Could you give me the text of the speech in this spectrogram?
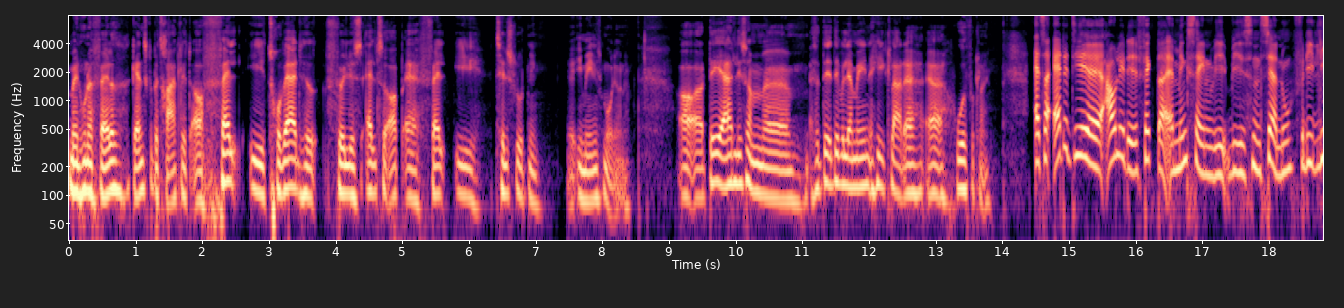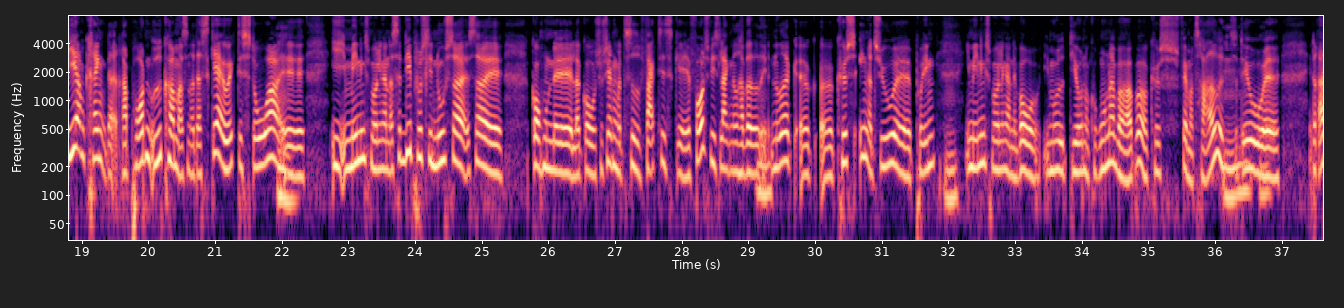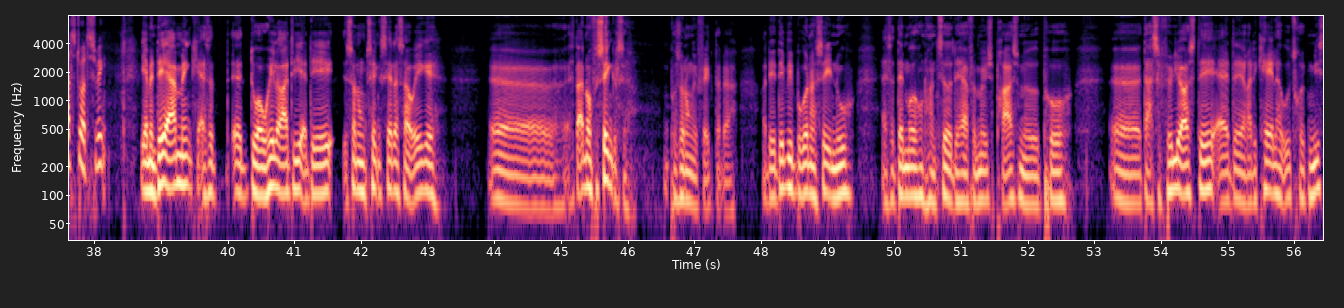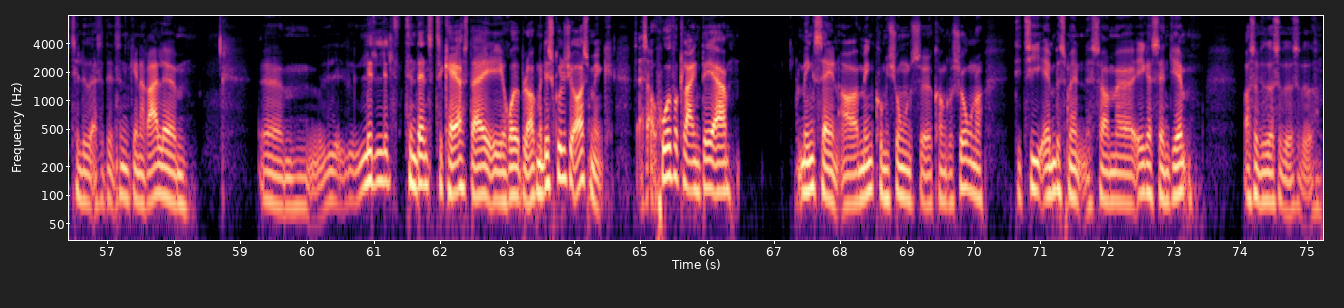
men hun er faldet ganske betragteligt, og fald i troværdighed følges altid op af fald i tilslutning øh, i meningsmålingerne. Og, og det er ligesom, øh, altså det, det vil jeg mene helt klart er, er hovedforklaring. Altså er det de øh, afledte effekter af Mink-sagen, vi, vi sådan ser nu? Fordi lige omkring, da rapporten udkommer, sådan, og der sker jo ikke det store mm. øh, i, i meningsmålingerne, og så lige pludselig nu, så, så øh, går hun øh, eller går Socialdemokratiet faktisk øh, forholdsvis langt ned, har været mm. nede og øh, kysse 21 øh, point mm. i meningsmålingerne, hvor imod de under corona var oppe og kysse 35, mm. så det er jo øh, et ret stort sving. Jamen det er Mink, altså øh, du har jo helt ret i, at det, sådan nogle ting sætter sig jo ikke Øh, altså, der er noget forsinkelse på sådan nogle effekter der. Og det er det, vi begynder at se nu. Altså den måde, hun håndterede det her famøse pressemøde på. Øh, der er selvfølgelig også det, at øh, radikale har udtrykt mistillid. Altså den sådan generelle... Øh, øh, lidt, lidt tendens til kaos, der er i Rød Blok, men det skyldes jo også Mink. Altså hovedforklaringen, det er Mink-sagen og Mink-kommissionens øh, konklusioner de 10 embedsmænd, som øh, ikke er sendt hjem, og så videre, så videre, så videre.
